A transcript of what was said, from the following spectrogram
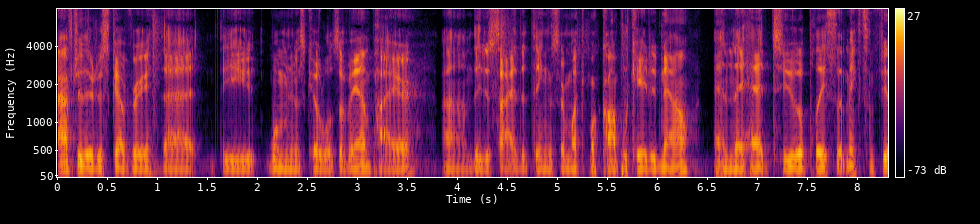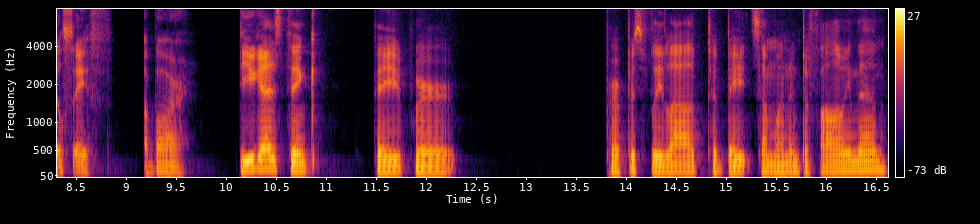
after their discovery that the woman who was killed was a vampire, um, they decide that things are much more complicated now, and they head to a place that makes them feel safe a bar. Do you guys think they were purposefully loud to bait someone into following them,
